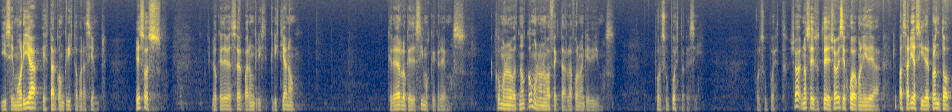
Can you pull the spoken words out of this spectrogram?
Y se moría estar con Cristo para siempre. Eso es lo que debe ser para un cristiano creer lo que decimos que creemos. ¿Cómo no, ¿Cómo no nos va a afectar la forma en que vivimos? Por supuesto que sí por supuesto. Yo no sé si ustedes, yo a veces juego con la idea, ¿qué pasaría si de pronto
